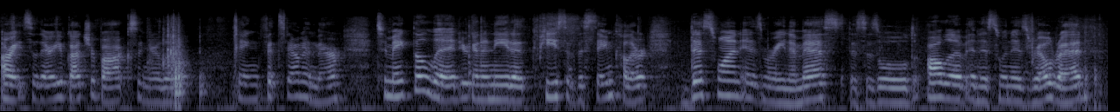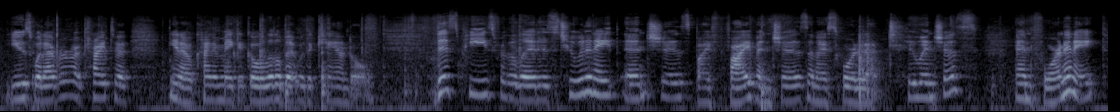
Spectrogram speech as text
Alright, so there you've got your box and your little thing fits down in there. To make the lid, you're going to need a piece of the same color. This one is Marina Mist, this is Old Olive, and this one is Real Red. Use whatever. I've tried to, you know, kind of make it go a little bit with a candle. This piece for the lid is two and an eighth inches by five inches, and I scored it at two inches and four and an eighth.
